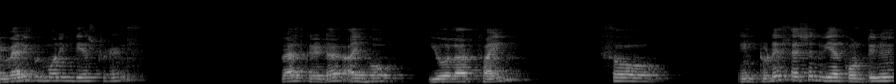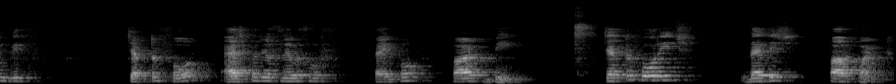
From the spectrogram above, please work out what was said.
very good morning dear students. 12th grader, I hope you all are fine. So in today's session we are continuing with chapter 4 as per your syllabus of typo part B. Chapter 4 is that is PowerPoint.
